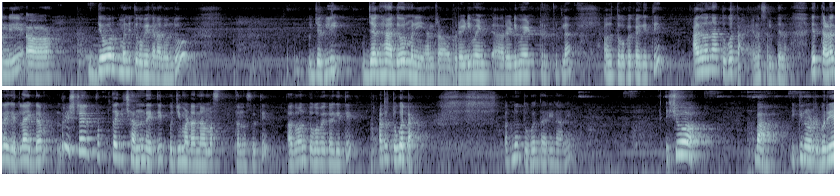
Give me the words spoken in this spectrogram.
ಇಲ್ಲಿ ದೇವ್ರದ್ದು ಮನೆ ತೊಗೋಬೇಕನ್ನೋದೊಂದು ಜಗ್ಲಿ, ಜಗ್, ಹಾಂ, ದೇವ್ರ ಮನೆ ಅಂದ್ರೆ ಅದು ರೆಡಿಮೇಡ್ ರೆಡಿಮೇಡ್ ಇರ್ತಿತ್ತಲ್ಲ ಅದು ತೊಗೋಬೇಕಾಗೈತಿ. ಅದನ್ನ ನಾ ತಗೋತಾ, ಏನೋ ಸ್ವಲ್ಪ ದಿನ. ಇದು ತಳಗಾಗೈತಿಲ್ಲ ಎಕ್ದಮ್ ಅಂದ್ರೆ ಇಷ್ಟೇ ಪುಟ್ಟದಾಗಿ ಚಂದ ಐತಿ, ಪೂಜೆ ಮಾಡೋಣ ಮಸ್ತ್ ಅನಿಸ್ತೈತಿ ಅದೊಂದು ತೊಗೋಬೇಕಾಗೈತಿ. ಅದು ತಗೋತಾ. ಅದನ್ನು ತಗೋತಾರಿ ನಾನೇ. ಇಶೋ ಬಾ. ಈಕಿ ನೋಡ್ರಿ, ಬರೀ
